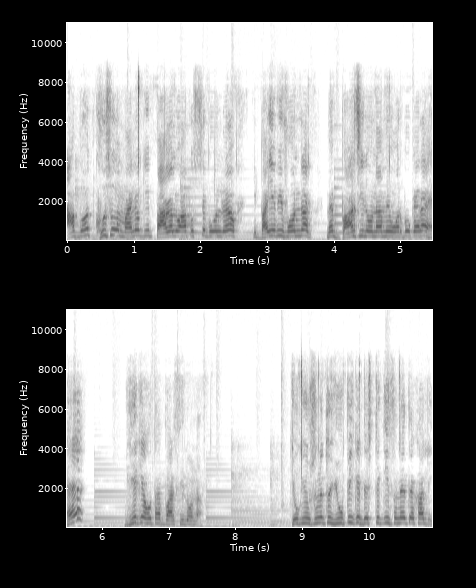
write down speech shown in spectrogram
आप बहुत खुश हो, मानो कि पागल हो, आप उससे बोल रहे हो कि भाई अभी फ़ोन रख, मैं बार्सिलोना में और वो कह रहा है ये क्या होता है बार्सिलोना? क्योंकि उसने तो यूपी के डिस्ट्रिक्ट ही सुने थे खाली।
